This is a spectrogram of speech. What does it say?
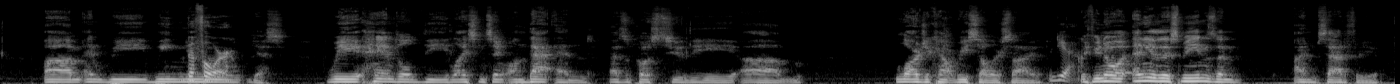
um, and we we knew, Before. Yes, we handled the licensing on that end as opposed to the um, large account reseller side. Yeah. If you know what any of this means, then I'm sad for you.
